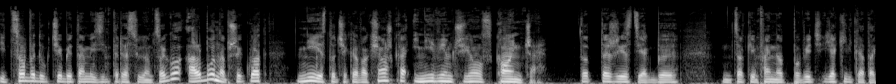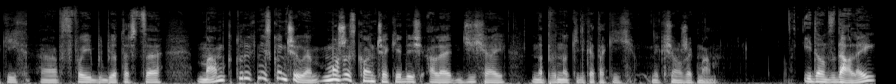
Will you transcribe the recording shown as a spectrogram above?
i co według ciebie tam jest interesującego, albo na przykład nie jest to ciekawa książka i nie wiem, czy ją skończę. To też jest jakby całkiem fajna odpowiedź. Ja kilka takich e, w swojej biblioteczce mam, których nie skończyłem. Może skończę kiedyś, ale dzisiaj na pewno kilka takich książek mam. Idąc dalej,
